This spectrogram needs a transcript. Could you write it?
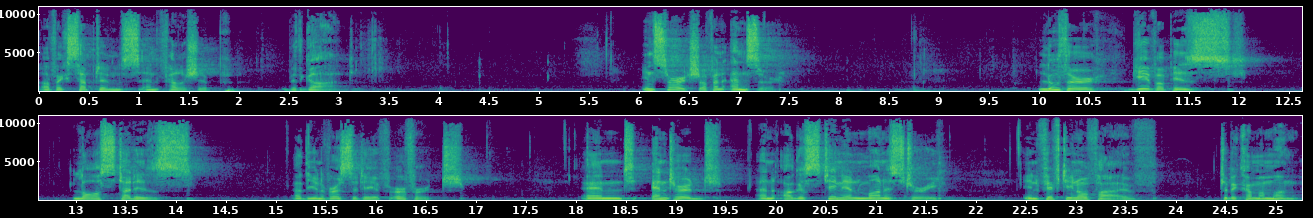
of acceptance and fellowship with God? In search of an answer, Luther gave up his law studies at the University of Erfurt and entered an Augustinian monastery in 1505 to become a monk.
